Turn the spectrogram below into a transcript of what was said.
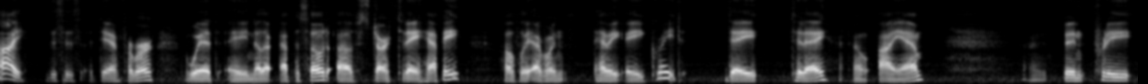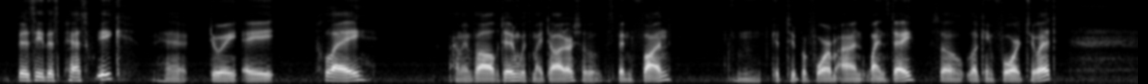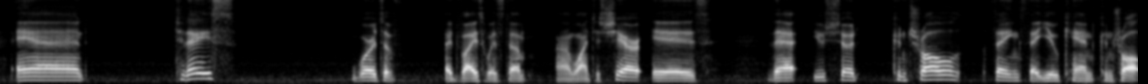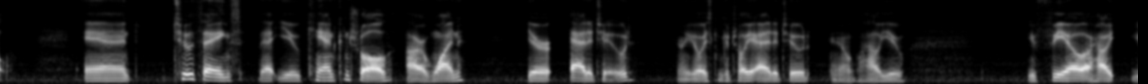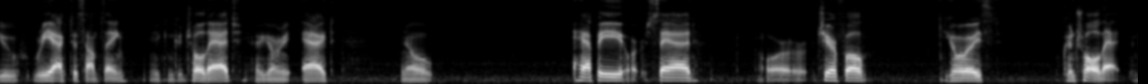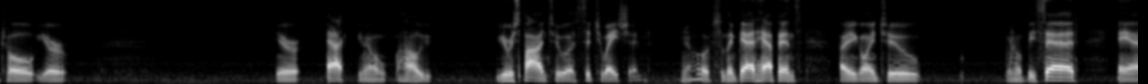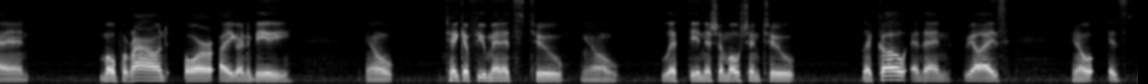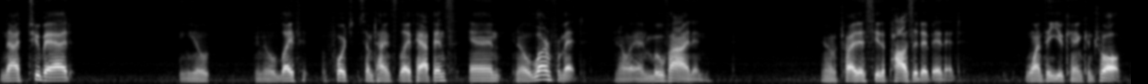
Hi, this is Dan Ferber with another episode of Start Today Happy. Hopefully, everyone's having a great day today. I know I am. I've been pretty busy this past week doing a play I'm involved in with my daughter, so it's been fun. Get to perform on Wednesday, so looking forward to it. And today's words of advice, wisdom I want to share is that you should control things that you can control. And two things that you can control are one, your attitude. You know, you always can control your attitude, you know, how you you feel or how you react to something. You can control that. Are you going to react, you know, happy or sad or cheerful? You can always control that. Control your your act, you know, how you respond to a situation. You know, if something bad happens, are you going to, you know, be sad and mope around, or are you going to be, you know, take a few minutes to, you know, let the initial emotion to let go, and then realize, you know, it's not too bad. You know, you know, life. Sometimes life happens, and you know, learn from it. You know, and move on and you know, try to see the positive in it. One thing you can control.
